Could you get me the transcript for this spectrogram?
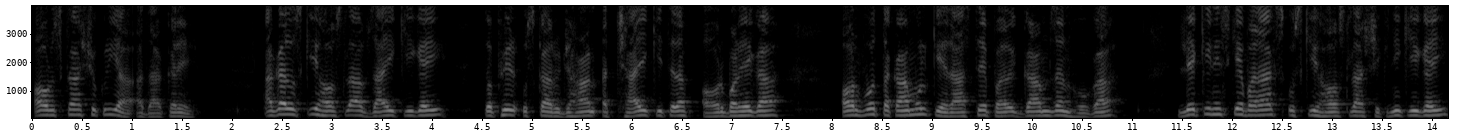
اور اس کا شکریہ ادا کریں۔ اگر اس کی حوصلہ افزائی کی گئی تو پھر اس کا رجحان اچھائی کی طرف اور بڑھے گا اور وہ تکامل کے راستے پر گامزن ہوگا۔ لیکن اس کے برعکس اس کی حوصلہ شکنی کی گئی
